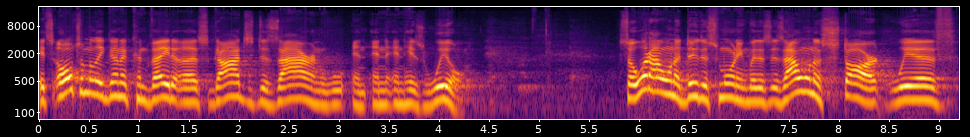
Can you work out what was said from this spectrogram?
it's ultimately going to convey to us God's desire and, and, and, and His will. So, what I want to do this morning with this is I want to start with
